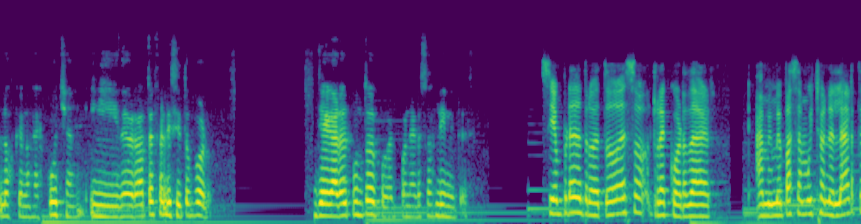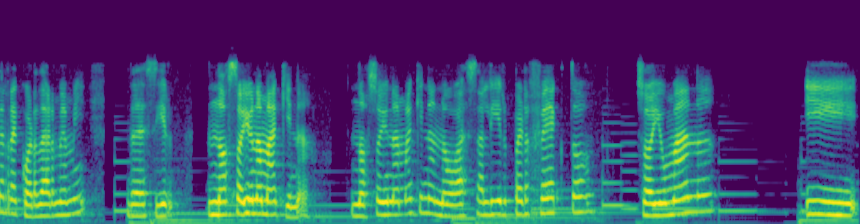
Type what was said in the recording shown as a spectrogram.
los que nos escuchan. Y de verdad te felicito por llegar al punto de poder poner esos límites. Siempre dentro de todo eso, recordar. A mí me pasa mucho en el arte recordarme a mí de decir, no soy una máquina, no soy una máquina, no va a salir perfecto, soy humana, y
